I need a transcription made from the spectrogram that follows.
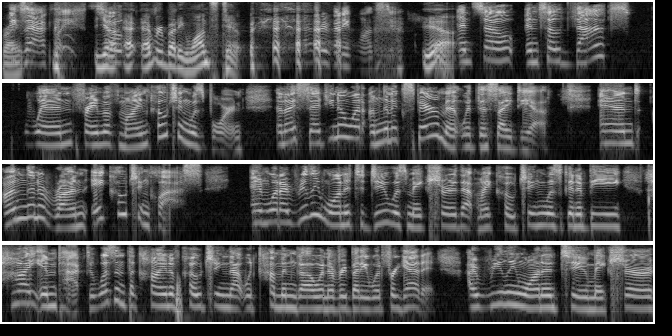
right? Exactly. You know, So e- everybody wants to. everybody wants to. yeah. And so and so that's when frame of mind coaching was born. And I said, you know what? I'm going to experiment with this idea. And I'm going to run a coaching class. And what I really wanted to do was make sure that my coaching was going to be high impact. It wasn't the kind of coaching that would come and go and everybody would forget it. I really wanted to make sure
